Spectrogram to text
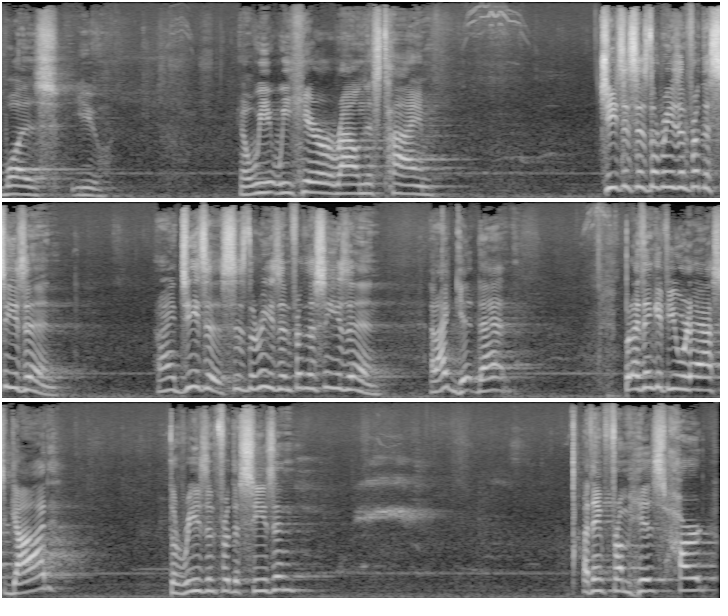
was you. You know, we, we hear around this time Jesus is the reason for the season. Right? Jesus is the reason for the season. And I get that. But I think if you were to ask God the reason for the season, I think from his heart,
